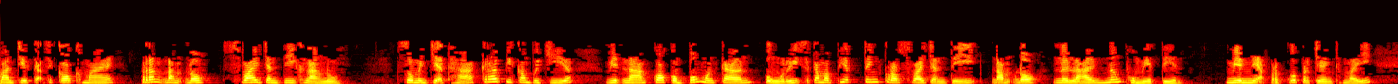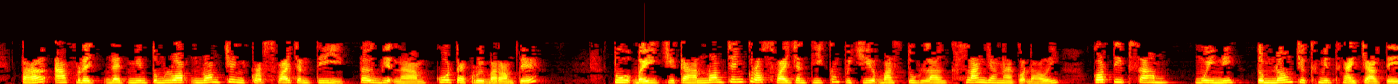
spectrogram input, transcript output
បានជាកសិករខ្មែរប្រឹងដាំដុះស្វាយចន្ទីខ្លាំងនោះសូមបញ្ជាក់ថាក្រៅពីកម្ពុជាវៀតណាមក៏កំពុងបង្កើនពង្រីកសកម្មភាពទិញគ្រាប់ស្វាយចន្ទីដាំដុះនៅឡាវនិងភូមាទៀតមានអ្នកប្រកួតប្រជែងថ្មី តើអាហ្វ្រិកដែលមានទម្លាប់នាំចេញគ្រាប់ស្វាយចន្ទីទៅវៀតណាមគួរតែព្រួយបារម្ភទេទោះបីជាការនាំចេញគ្រាប់ស្វាយចន្ទីកម្ពុជាបានស្ទុះឡើងខ្លាំងយ៉ាងណាក៏ដោយក៏ទីផ្សារមួយនេះទំនងជាគ្មានថ្ងៃចាល់ទេ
